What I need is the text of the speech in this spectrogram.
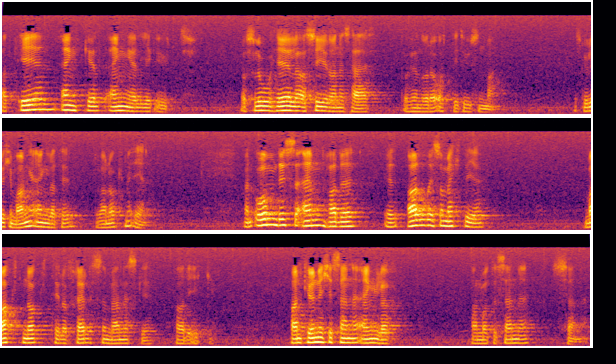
at én en enkelt engel gikk ut og slo hele asyrernes hær på 180 000 mann. Det skulle ikke mange engler til, det var nok med én. Men om disse enn hadde aldri så mektige makt nok til å frelse mennesket, har de ikke. Han kunne ikke sende engler, han måtte sende Sønnen.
